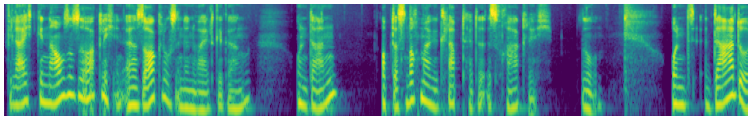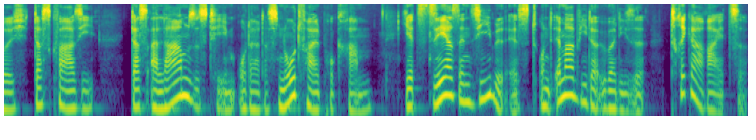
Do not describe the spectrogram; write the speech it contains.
vielleicht genauso sorglich, äh, sorglos in den Wald gegangen und dann, ob das nochmal geklappt hätte, ist fraglich. So. Und dadurch, dass quasi das Alarmsystem oder das Notfallprogramm jetzt sehr sensibel ist und immer wieder über diese Triggerreize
